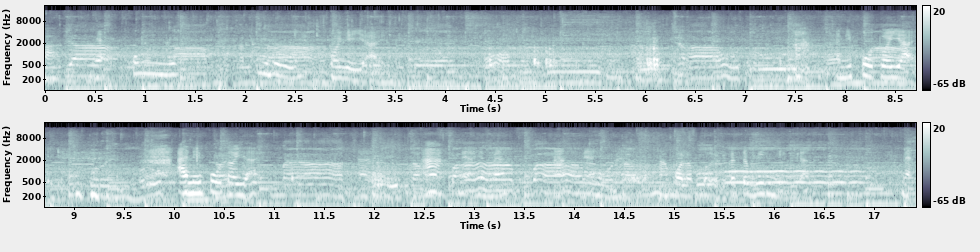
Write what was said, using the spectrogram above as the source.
คะเนี่ยปูให้ดูตัวใหญ่ๆอันนี้ปูตัวใหญ่ อันนี้ปูตัวใหญ่อะเนี่ยเห็นไหมอะเนี่ยเห็นไหมทางคนเราเปิดก็จะวิ่งหนีกันเนี่ย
